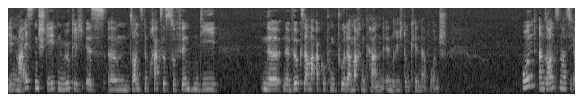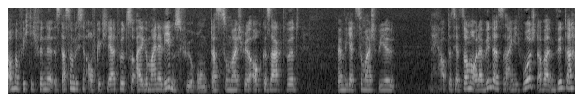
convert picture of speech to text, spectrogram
den meisten Städten möglich ist, ähm, sonst eine Praxis zu finden, die eine, eine wirksame Akupunktur da machen kann in Richtung Kinderwunsch. Und ansonsten, was ich auch noch wichtig finde, ist, dass so ein bisschen aufgeklärt wird zu allgemeiner Lebensführung. Dass zum Beispiel auch gesagt wird, wenn wir jetzt zum Beispiel, naja, ob das jetzt Sommer oder Winter ist, ist eigentlich wurscht, aber im Winter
